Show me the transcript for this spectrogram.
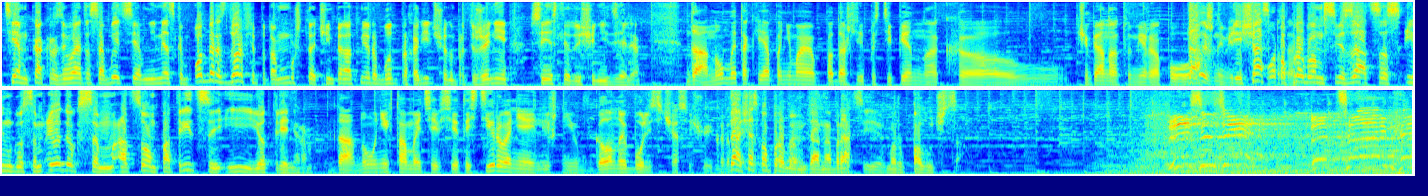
тем, как развивается событие в немецком Оберсдорфе, потому что чемпионат мира будет проходить еще на протяжении всей следующей недели. Да, ну мы, так я понимаю, подошли постепенно к э, чемпионату мира по Да, лыжным видам и сейчас спорта. попробуем связаться с Ингусом Эдуксом, отцом Патриции и ее тренером. Да, ну у них там эти все тестирования, лишней головной боли сейчас еще и Да, сейчас попробуем, да, набрать, и, может, получится. This is it. The time has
